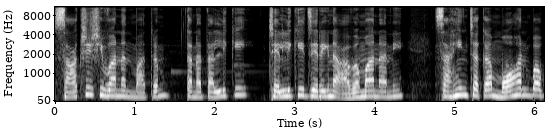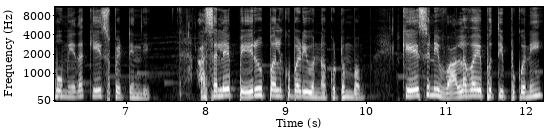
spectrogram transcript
సాక్షి శివానంద్ మాత్రం తన తల్లికి చెల్లికి జరిగిన అవమానాన్ని సహించక మోహన్ బాబు మీద కేసు పెట్టింది. అసలే పేరు పలుకుబడి ఉన్న కుటుంబం కేసుని వాళ్ళ వైపు తిప్పుకొని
